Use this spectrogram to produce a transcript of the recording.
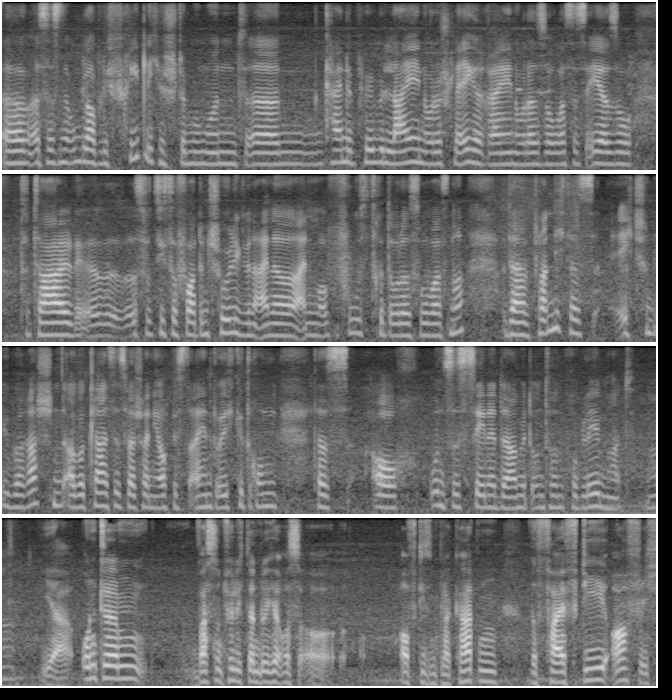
äh, es ist eine unglaublich friedliche Stimmung und äh, keine Pöbeleien oder Schlägereien oder so, was ist eher so total, äh, es wird sich sofort entschuldigt, wenn einer einem auf den Fuß tritt oder sowas. Ne? Da fand ich das echt schon überraschend, aber klar, es ist wahrscheinlich auch bis dahin durchgedrungen, dass auch unsere Szene da mitunter ein Problem hat. Ne? Ja, und ähm, was natürlich dann durchaus au- auf diesen Plakaten The 5D off, ich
